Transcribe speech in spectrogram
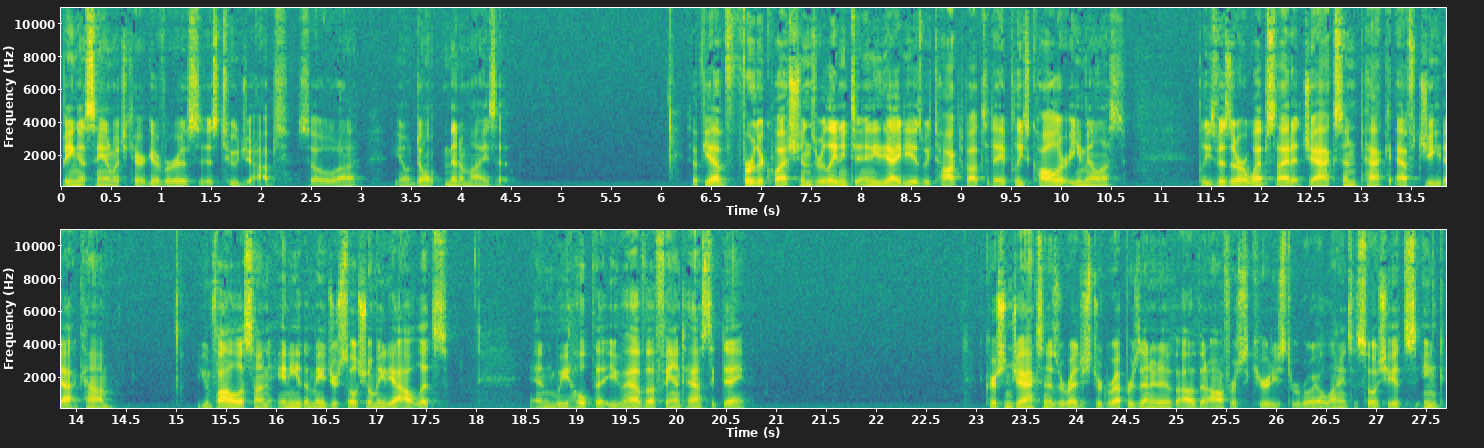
being a sandwich caregiver is, is two jobs. So, uh, you know, don't minimize it. So, if you have further questions relating to any of the ideas we talked about today, please call or email us. Please visit our website at jacksonpeckfg.com. You can follow us on any of the major social media outlets, and we hope that you have a fantastic day. Christian Jackson is a registered representative of and offers securities through Royal Alliance Associates, Inc.,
